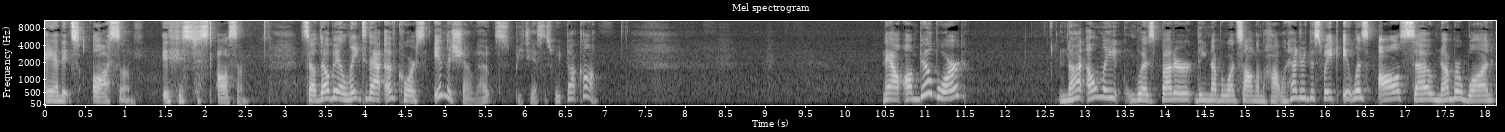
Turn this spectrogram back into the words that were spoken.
and it's awesome. It is just awesome. So there'll be a link to that, of course, in the show notes, btsthisweek.com. Now, on Billboard, not only was Butter the number one song on the Hot 100 this week, it was also number one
